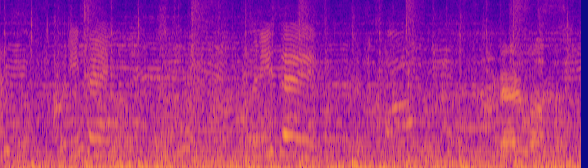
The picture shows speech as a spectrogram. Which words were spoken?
What do you say? What do you say? You're very welcome.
